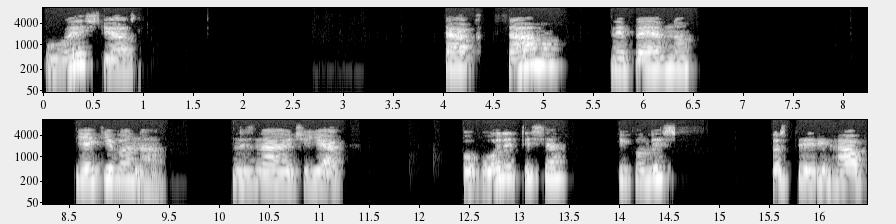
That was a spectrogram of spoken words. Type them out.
увесь час так само непевно, як і вона, не знаючи, як поводитися, і коли спостерігав,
